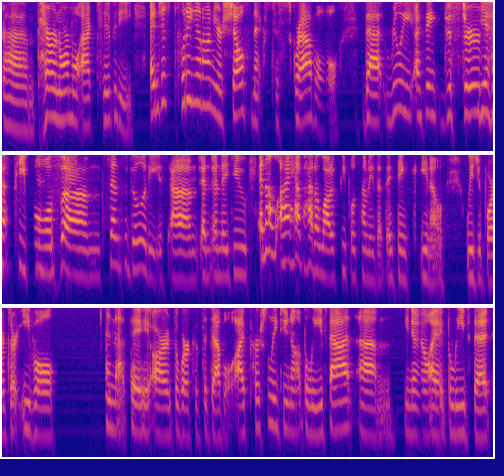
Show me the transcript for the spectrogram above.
um, paranormal activity and just putting it on your shelf next to Scrabble that really, I think, disturbs yeah. people's um, sensibilities. Um, and, and they do. And I have had a lot of people tell me that they think, you know, Ouija boards are evil and that they are the work of the devil. I personally do not believe that. Um, you know, I believe that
